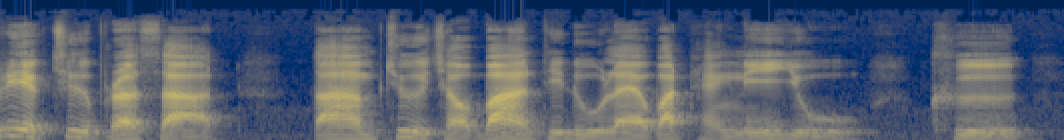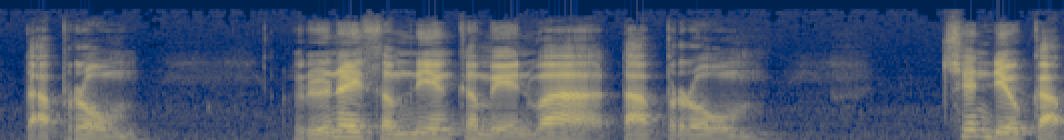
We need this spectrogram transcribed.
เรียกชื่อปราสาท ตามชื่อชาวบ้านที่ดูแลวัดแห่งนี้อยู่ คือตาพรม หรือในสำเนียงเขมรว่าตาพรม เช่นเดียวกับ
